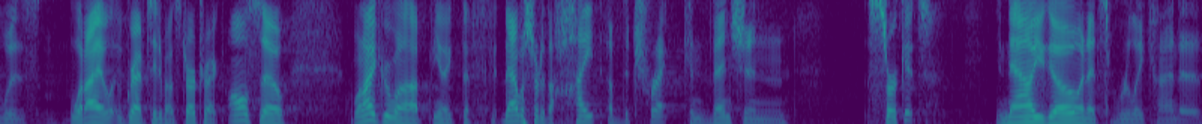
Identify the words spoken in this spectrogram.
was what I gravitated about Star Trek. Also, when I grew up, you know, like the that was sort of the height of the Trek convention circuit. Now you go and it's really kind of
